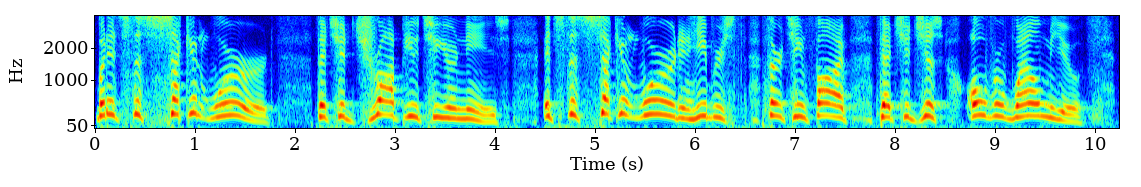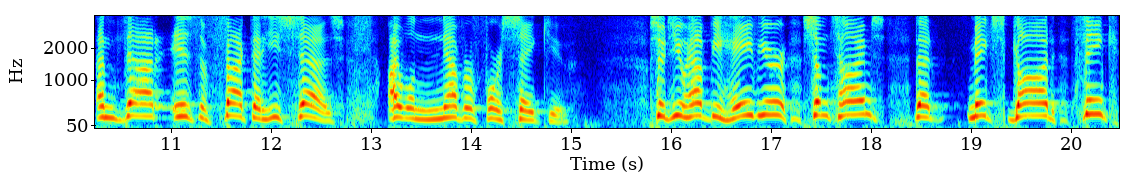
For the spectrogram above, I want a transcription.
But it's the second word that should drop you to your knees. It's the second word in Hebrews 13:5 that should just overwhelm you. And that is the fact that he says, I will never forsake you. So, do you have behavior sometimes that makes God think,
